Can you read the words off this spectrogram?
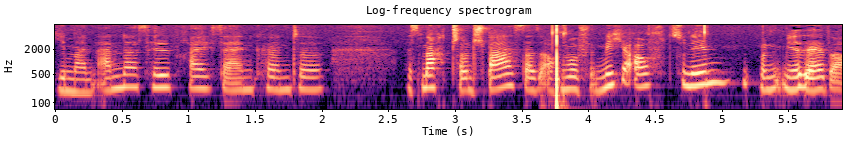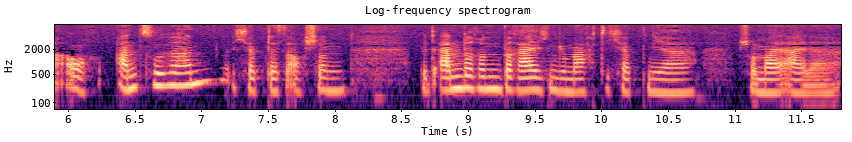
jemand anders hilfreich sein könnte, es macht schon Spaß, das auch nur für mich aufzunehmen und mir selber auch anzuhören. Ich habe das auch schon mit anderen Bereichen gemacht. Ich habe mir schon mal eine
